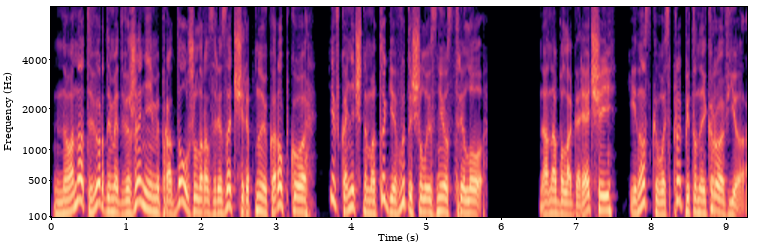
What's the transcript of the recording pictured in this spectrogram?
Но она твердыми движениями продолжила разрезать черепную коробку и в конечном итоге вытащила из нее стрелу. Она была горячей и насквозь пропитанной кровью.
